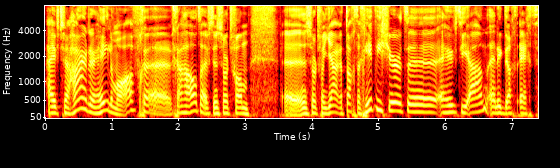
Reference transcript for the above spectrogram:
Hij heeft zijn haar er helemaal afgehaald. Hij heeft een soort van, eh, een soort van jaren tachtig hippie shirt eh, heeft hij aan. En ik dacht echt...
